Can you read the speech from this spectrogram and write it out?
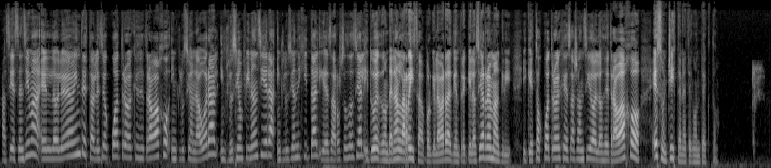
Así es, encima el W20 estableció cuatro ejes de trabajo, inclusión laboral, inclusión financiera, inclusión digital y desarrollo social, y tuve que contener la risa, porque la verdad que entre que lo cierre Macri y que estos cuatro ejes hayan sido los de trabajo, es un chiste en este contexto.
